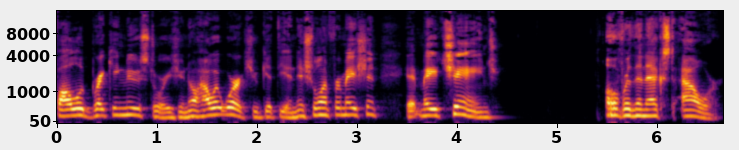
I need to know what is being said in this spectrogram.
followed breaking news stories, you know how it works. You get the initial information, it may change over the next hour.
